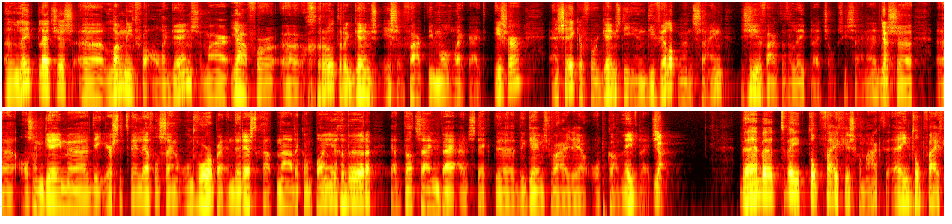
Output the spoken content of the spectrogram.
een late pledges, eh, lang niet voor alle games, maar ja, voor eh, grotere games is vaak die mogelijkheid is er. En zeker voor games die in development zijn, zie je vaak dat er late pledge opties zijn. Hè? Dus eh, eh, als een game eh, de eerste twee levels zijn ontworpen en de rest gaat na de campagne gebeuren, ja, dat zijn bij uitstek de, de games waar je op kan late pledge. Ja. We hebben twee top 5'jes gemaakt. Eén top 5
